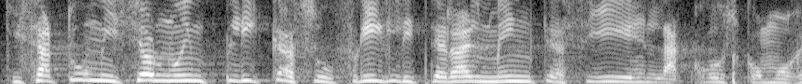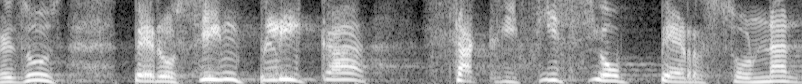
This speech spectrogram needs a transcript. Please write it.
quizá tu misión no implica sufrir literalmente así en la cruz como Jesús, pero sí implica sacrificio personal.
